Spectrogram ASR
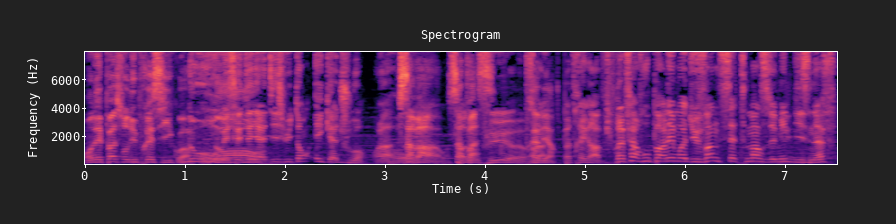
On n'est pas sur du précis, quoi. Non, mais c'était il y a 18 ans et 4 jours. Voilà, Oh, ça va, ça pas passe. non plus. euh, Très voilà, bien. Pas très grave. Je préfère vous parler moi du 27 mars 2019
